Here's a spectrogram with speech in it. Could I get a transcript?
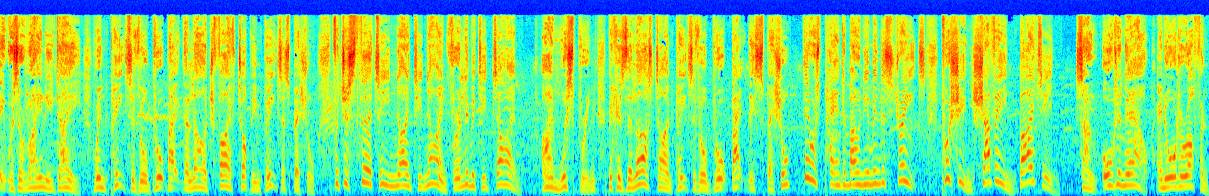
It was a rainy day when Pizzaville brought back the large five topping pizza special for just $13.99 for a limited time. I'm whispering because the last time Pizzaville brought back this special, there was pandemonium in the streets, pushing, shoving, biting. So order now and order often,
